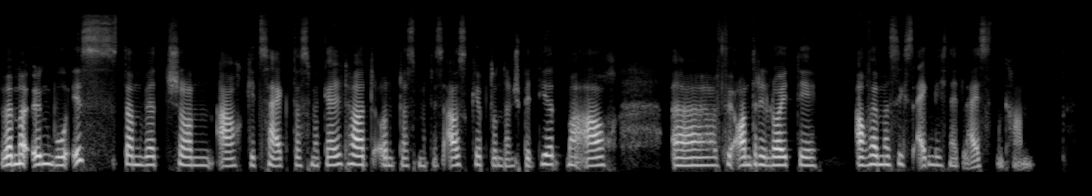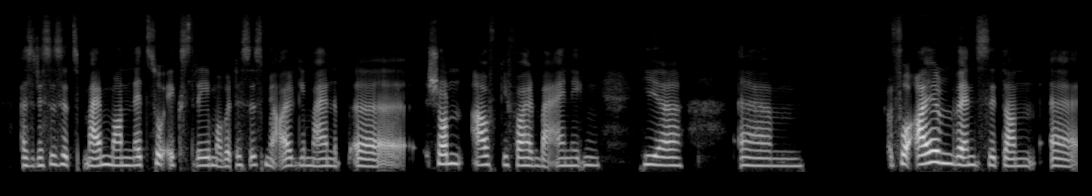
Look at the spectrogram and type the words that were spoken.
wenn man irgendwo ist, dann wird schon auch gezeigt, dass man Geld hat und dass man das ausgibt und dann spendiert man auch, äh, für andere Leute, auch wenn man sich's eigentlich nicht leisten kann. Also, das ist jetzt meinem Mann nicht so extrem, aber das ist mir allgemein, äh, schon aufgefallen bei einigen hier, ähm, vor allem, wenn sie dann, äh,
